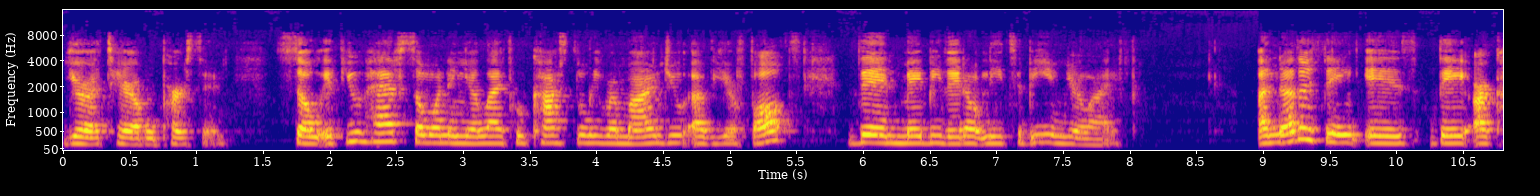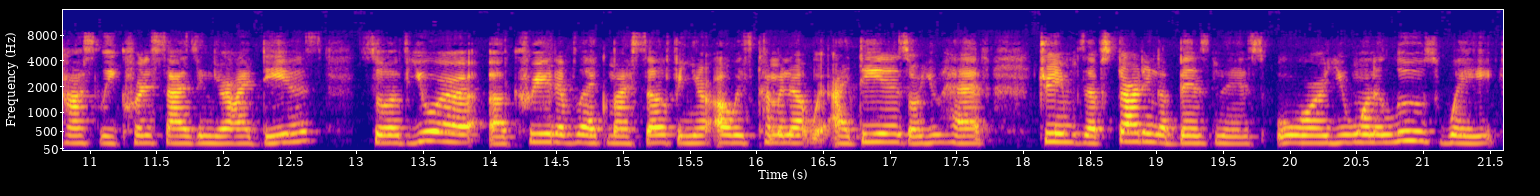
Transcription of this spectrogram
you're a terrible person. So if you have someone in your life who constantly reminds you of your faults, then maybe they don't need to be in your life. Another thing is they are constantly criticizing your ideas. So if you are a creative like myself and you're always coming up with ideas, or you have dreams of starting a business, or you want to lose weight,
